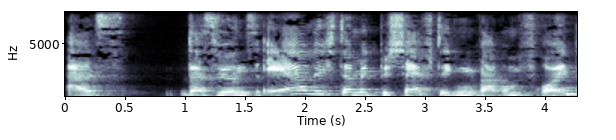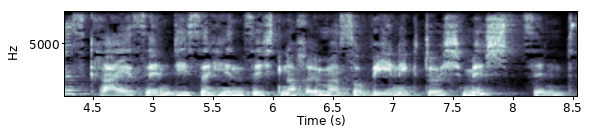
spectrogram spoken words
als dass wir uns ehrlich damit beschäftigen, warum Freundeskreise in dieser Hinsicht noch immer so wenig durchmischt sind.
